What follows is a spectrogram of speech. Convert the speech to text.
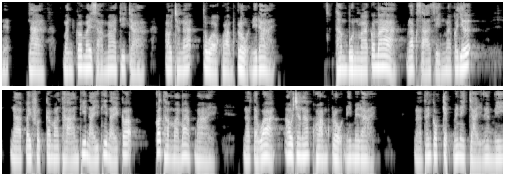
เนี่ยนะมันก็ไม่สามารถที่จะเอาชนะตัวความโกรธนี้ได้ทำบุญมาก็มาก รักษาศีลมาก็เยอะนะไปฝึกกรรมฐานที่ไหนที่ไหนก็ก็ทำมามากมาย นะแต่ว่าเอาชนะความโกรธนี้ไม่ได้นะท่านก็เก็บไว้ในใจเรื่องนี้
